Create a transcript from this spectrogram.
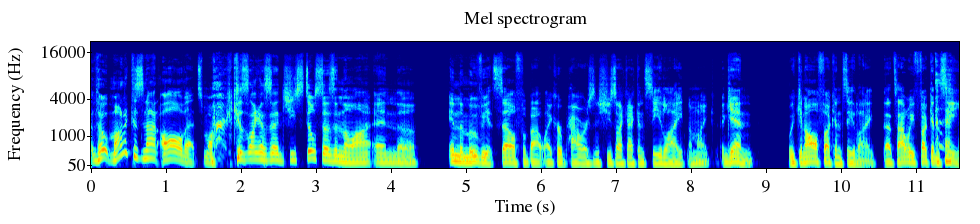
Though Monica's not all that smart because, like I said, she still says in the line in the in the movie itself about like her powers, and she's like, "I can see light." And I'm like, again, we can all fucking see light. That's how we fucking see.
